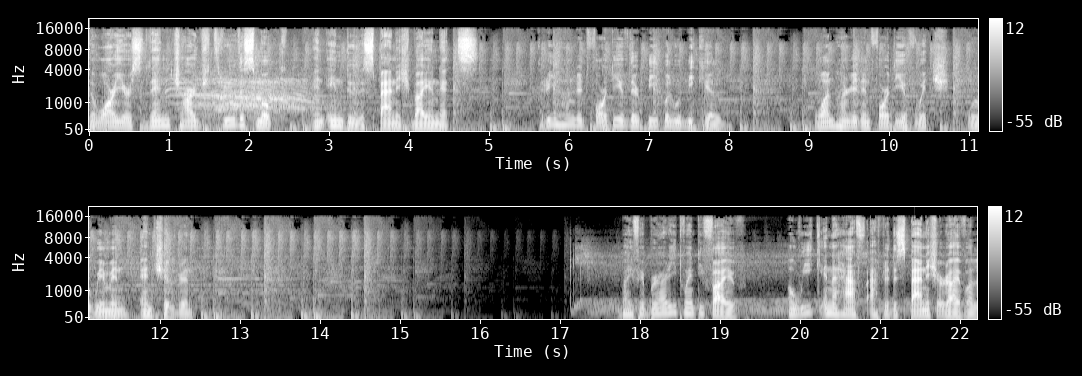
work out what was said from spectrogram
The warriors then charged through the smoke and into the Spanish bayonets. 340 of their people would be killed, 140 of which were women and children. By February 25, a week and a half after the Spanish arrival,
